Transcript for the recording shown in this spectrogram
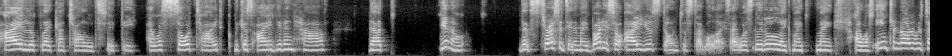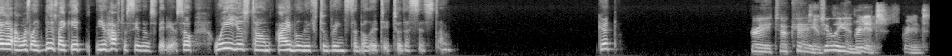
I looked like a child with CP. I was so tight because I didn't have that, you know, the dexterity in my body. So I used tone to stabilize. I was little like my, my I was internal rotated. I was like this, like it, you have to see those videos. So we use tone, I believe, to bring stability to the system. Good. Great. Okay. Thank. Jillian. Brilliant. Brilliant.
